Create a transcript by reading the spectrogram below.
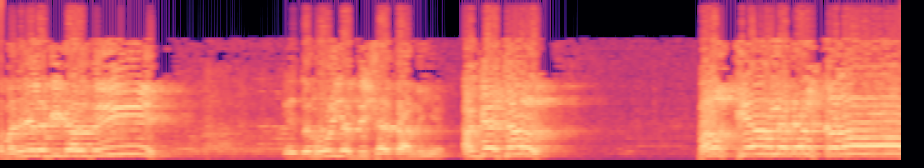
سمجھ نہیں لگی گل دی؟ یہ جمہوریت کی شیطانی ہے۔ اگے چل۔ بل کیا میں دل کرو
